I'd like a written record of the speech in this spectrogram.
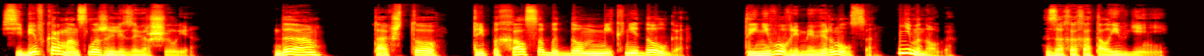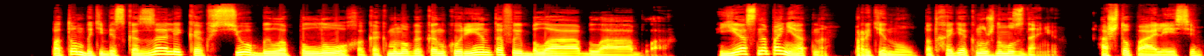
Себе в карман сложили, завершил я. Да, так что трепыхался бы дом миг недолго. Ты не вовремя вернулся. Немного. Захохотал Евгений. Потом бы тебе сказали, как все было плохо, как много конкурентов и бла-бла-бла. Ясно, понятно, протянул, подходя к нужному зданию. А что по Олесе?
